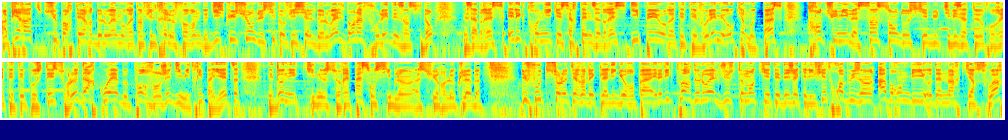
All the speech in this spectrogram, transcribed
Un pirate supporter de l'OM aurait infiltré le forum de discussion du site officiel de l'OL dans la foulée des incidents. Des adresses électroniques et certaines adresses IP auraient été volées, mais aucun mot de passe. 38 500 dossiers d'utilisateurs auraient été postés sur le dark web pour venger Dimitri Payet. Des données qui ne seraient pas sensibles, hein, assure le club. Du foot sur le terrain avec la Ligue Europa et la victoire de l'OL justement qui était déjà qualifiée. 3 buts 1 à Brondby au Danemark hier soir.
